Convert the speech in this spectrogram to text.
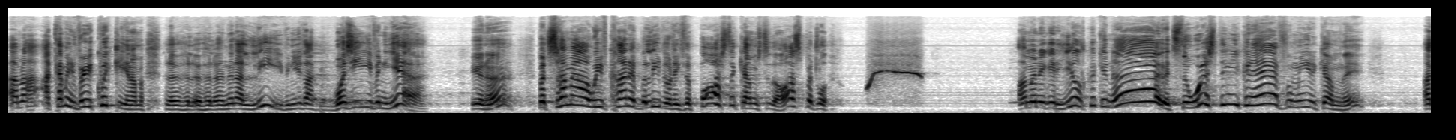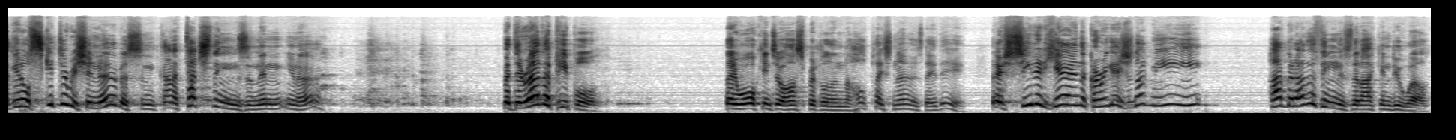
I'm, I come in very quickly and I'm hello, hello, hello. And then I leave and you're like, was he even here? You know. But somehow we've kind of believed that if the pastor comes to the hospital, I'm going to get healed quicker. No, it's the worst thing you can have for me to come there. I get all skitterish and nervous and kind of touch things and then, you know. But there are other people that walk into a hospital and the whole place knows they're there. They're seated here in the congregation. It's not me. I've got other things that I can do well.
